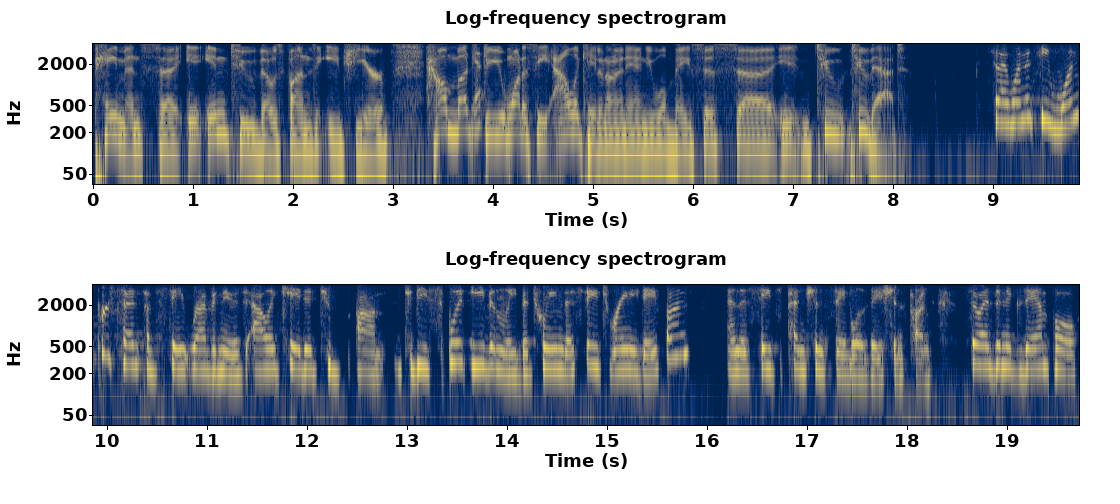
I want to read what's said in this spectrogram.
payments uh, into those funds each year. How much yep. do you want to see allocated on an annual basis uh, to to that? So I want to see 1% of state revenues allocated to, um, to be split evenly between the state's rainy day fund and the state's pension stabilization fund. So as an example,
